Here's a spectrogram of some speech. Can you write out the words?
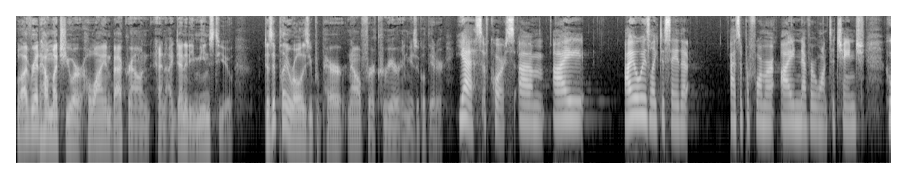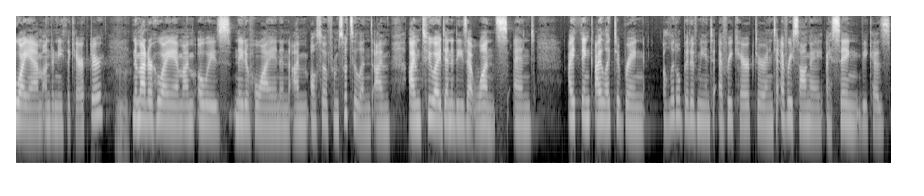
well, I've read how much your Hawaiian background and identity means to you. Does it play a role as you prepare now for a career in musical theater? Yes, of course. Um, I I always like to say that as a performer, I never want to change who I am underneath a character. Mm. No matter who I am, I'm always native Hawaiian and I'm also from Switzerland. I'm I'm two identities at once and I think I like to bring a little bit of me into every character and into every song I, I sing because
